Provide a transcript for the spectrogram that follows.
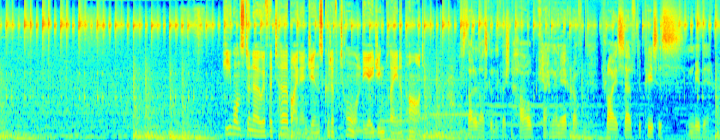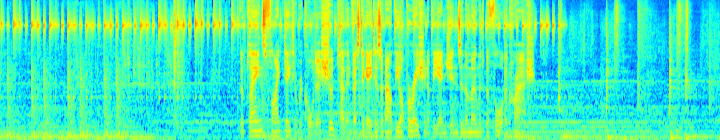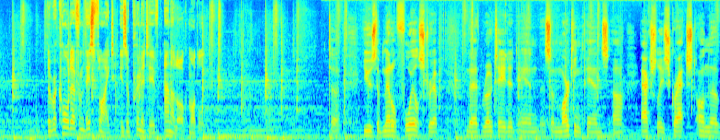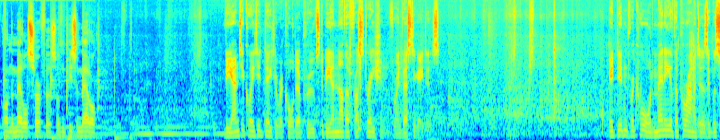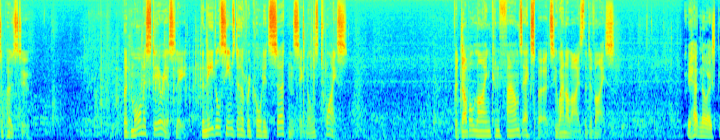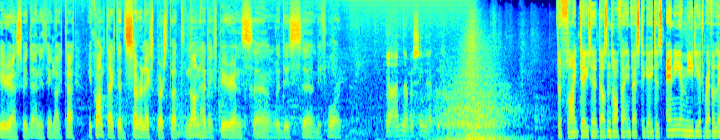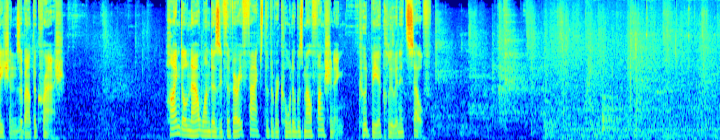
He wants to know if the turbine engines could have torn the aging plane apart. I started asking the question, how can an aircraft fly itself to pieces in midair? The plane's flight data recorder should tell investigators about the operation of the engines in the moment before the crash. The recorder from this flight is a primitive analog model. Used a metal foil strip that rotated and some marking pins uh, actually scratched on the on the metal surface on the piece of metal. The antiquated data recorder proves to be another frustration for investigators. It didn't record many of the parameters it was supposed to. But more mysteriously, the needle seems to have recorded certain signals twice. The double line confounds experts who analyze the device. We had no experience with anything like that. We contacted several experts, but none had experience uh, with this uh, before. Yeah, I've never seen that before. The flight data doesn't offer investigators any immediate revelations about the crash. Heimdal now wonders if the very fact that the recorder was malfunctioning could be a clue in itself.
